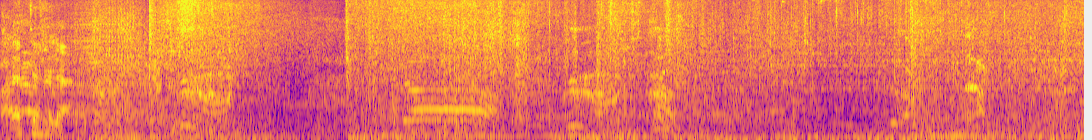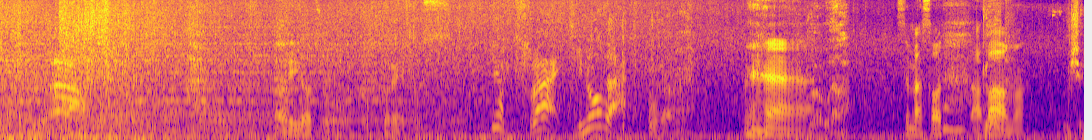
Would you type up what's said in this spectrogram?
لا تهلع. أريوتو كريتوس سمع صوت عظامه We should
